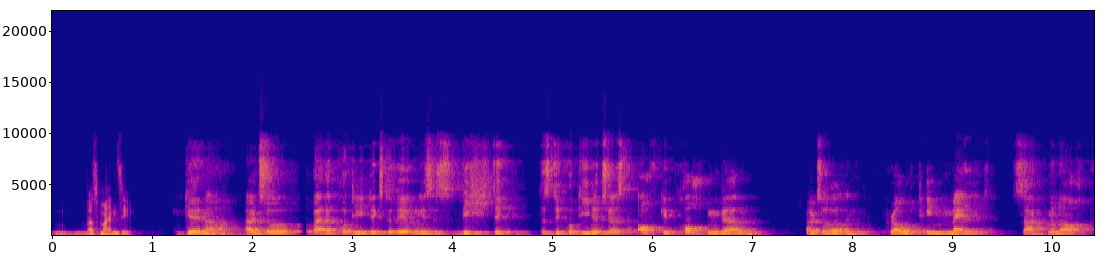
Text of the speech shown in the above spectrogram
was meinen Sie? Genau. Also bei der Proteintexturierung ist es wichtig, dass die Proteine zuerst aufgebrochen werden. Also ein Protein Melt sagt man auch.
